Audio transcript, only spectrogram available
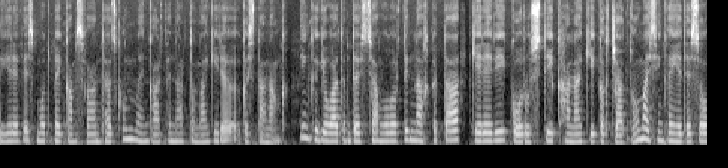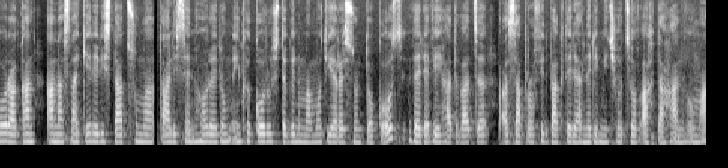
Երևի այս մոտ 1 ամսվա ընթացքում մենք արդեն արտոնագիրը կստանանք։ Ինքը գյուղատնտեսության ոլորտին նախ կտա կերերի կորուստի քանակի կրճատում, այսինքն եթե սովորական անասնակերերի ստացումը տալիս են հորերում, ինքը կորուստը գնում է մոտ 30%, վերևի հատվածը ասապրոֆիտ բակտերիաների միջոցով ախտահանվում է,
